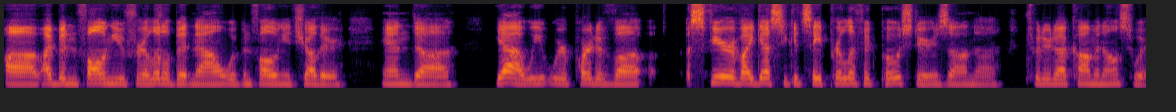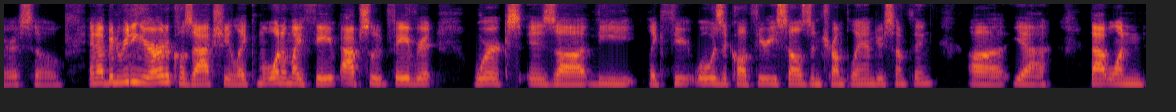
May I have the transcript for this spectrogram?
Uh, I've been following you for a little bit now. We've been following each other, and uh, yeah, we we're part of uh, a sphere of, I guess you could say, prolific posters on uh, Twitter.com and elsewhere. So, and I've been reading your articles actually. Like one of my fav- absolute favorite works is uh the like the- what was it called theory cells in trumpland or something uh yeah that one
